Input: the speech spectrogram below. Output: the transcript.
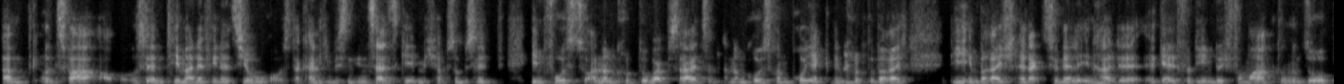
Ähm, und zwar aus dem Thema der Finanzierung raus. Da kann ich ein bisschen Insights geben. Ich habe so ein bisschen Infos zu anderen Krypto-Websites und anderen größeren Projekten mhm. im Kryptobereich, die im Bereich redaktionelle Inhalte äh, Geld verdienen durch Vermarktung und so.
